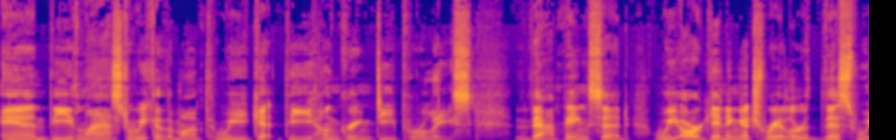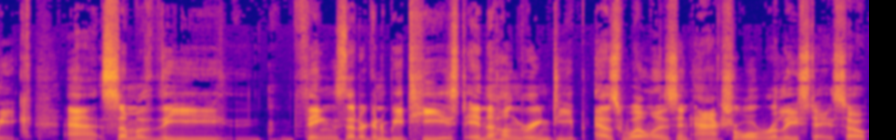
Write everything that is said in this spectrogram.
and the last week of the month we get the Hungering Deep release. That being said, we are getting a trailer this week at some of the things that are going to be teased in the Hungering Deep, as well as an actual release date. So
